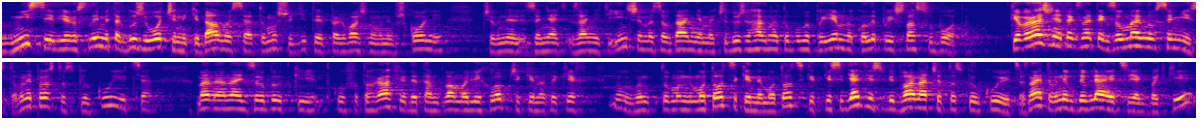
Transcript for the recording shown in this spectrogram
в місті в Єрусалимі так дуже очі не кидалося, тому що діти переважно вони в школі, чи вони зайняті, іншими завданнями, чи дуже гарно то було приємно, коли прийшла субота. Таке враження, так знаєте, як завмерло все місто. Вони просто спілкуються. У мене навіть зробив такі, таку фотографію, де там два малі хлопчики на таких, ну то мотоцики, не мотоцики, такі сидять і собі два, начебто спілкуються. Знаєте, вони вдивляються як батьки,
